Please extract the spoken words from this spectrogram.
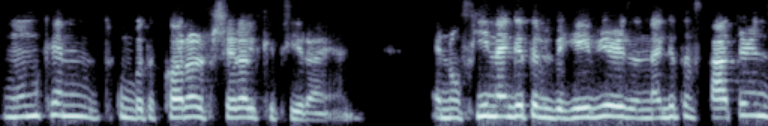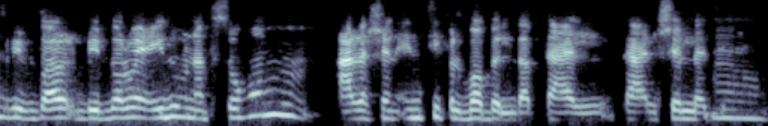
ممكن تكون بتتكرر في شلل كتيرة يعني. إنه في negative behaviors and negative patterns بيفضل بيفضلوا يعيدوا نفسهم علشان انت في ال bubble ده بتاع ال... بتاع الشلة دي.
